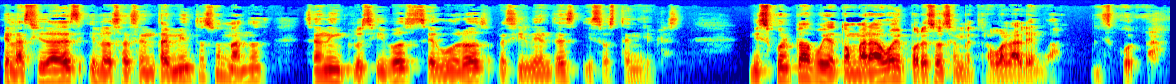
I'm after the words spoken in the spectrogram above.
que las ciudades y los asentamientos humanos sean inclusivos, seguros, resilientes y sostenibles. Disculpa, voy a tomar agua y por eso se me trabó la lengua. Disculpa.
